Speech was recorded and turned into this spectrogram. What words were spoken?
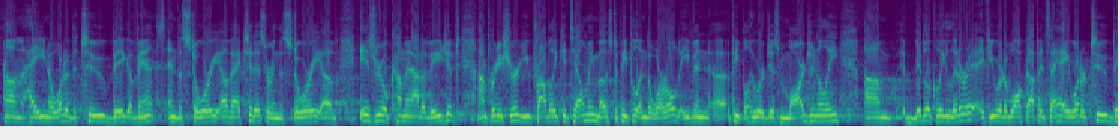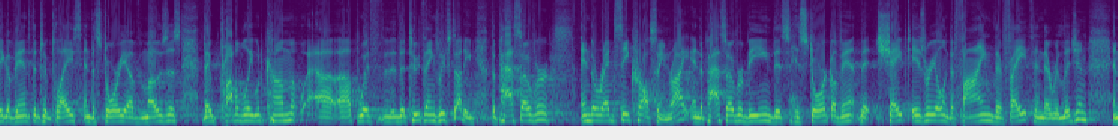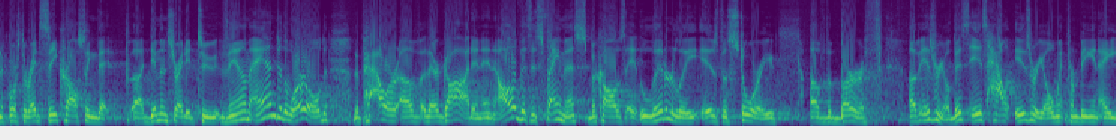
um, hey, you know, what are the two big events in the story of Exodus or in the story of Israel coming out of Egypt? I'm pretty sure you probably could tell me. Most of people in the world, even uh, people who are just marginally um, biblically literate, if you were to walk up and say, hey, what are two big events that took place in the story of Moses? They probably would come uh, up with the, two things we've studied the Passover and the Red Sea crossing, right? And the Passover being this historic event that shaped Israel and defined their faith and their religion. And of course, the Red Sea crossing that uh, demonstrated to them and to the world the power of their God. And, and all of this is famous because it literally is the story of the birth of Israel. This is how Israel went from being a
